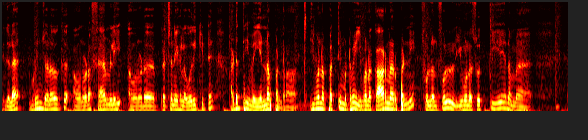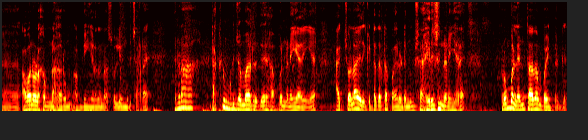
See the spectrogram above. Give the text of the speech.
இதில் முடிஞ்ச அளவுக்கு அவனோட ஃபேமிலி அவனோட பிரச்சனைகளை ஒதுக்கிட்டு அடுத்து இவன் என்ன பண்ணுறான் இவனை பற்றி மட்டுமே இவனை கார்னர் பண்ணி ஃபுல் அண்ட் ஃபுல் இவனை சுற்றியே நம்ம அவனுலகம் நகரும் அப்படிங்கிறத நான் சொல்லி முடிச்சிட்றேன். என்னடா டக்குன்னு முடிஞ்ச மாதிரி இருக்குது அப்படின்னு நினைக்காதீங்க. ஆக்சுவலாக இது கிட்டத்தட்ட பதினெட்டு நிமிஷம் ஆயிடுச்சுன்னு நினைக்கிறேன். ரொம்ப லென்த்தாக தான் போயிட்டுருக்கு.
